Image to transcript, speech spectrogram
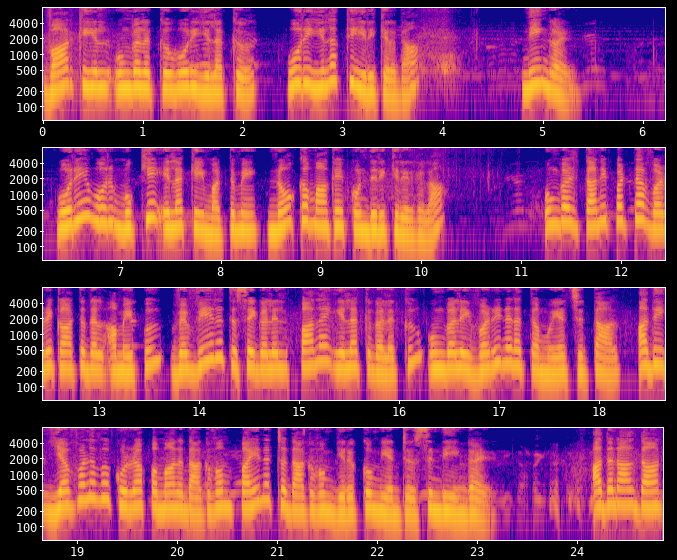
வாழ்க்கையில் உங்களுக்கு ஒரு இலக்கு ஒரு இலக்கு இருக்கிறதா? நீங்கள் ஒரே ஒரு முக்கிய இலக்கை மட்டுமே நோக்கமாக கொண்டிருக்கிறீர்களா? உங்கள் தனிப்பட்ட வழிகாட்டுதல் அமைப்பு வெவ்வேறு திசைகளில் பல இலக்குகளுக்கு உங்களை வழிநடத்த முயற்சித்தால் அது எவ்வளவு குழப்பமானதாகவும் பயனற்றதாகவும் இருக்கும் என்று சிந்தியுங்கள். அதனால்தான்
